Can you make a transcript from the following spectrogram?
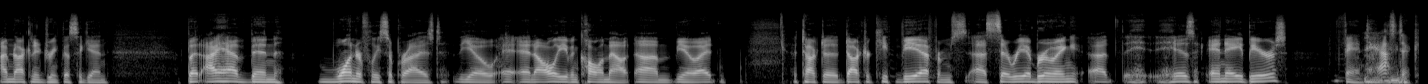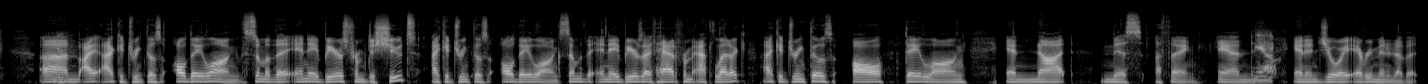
I'm not going to drink this again. But I have been wonderfully surprised. You know, and I'll even call him out. Um, you know, I. I talked to Dr. Keith Villa from uh, Ceria Brewing. Uh, his NA beers, fantastic. Um, I, I could drink those all day long. Some of the NA beers from Deschutes, I could drink those all day long. Some of the NA beers I've had from Athletic, I could drink those all day long and not miss a thing and yeah. and enjoy every minute of it.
